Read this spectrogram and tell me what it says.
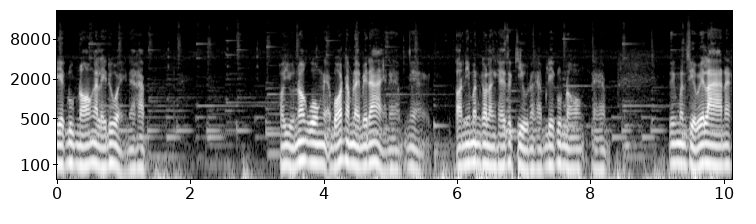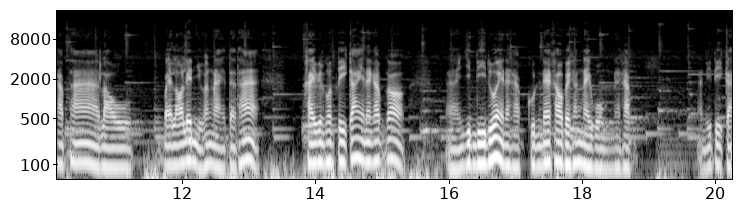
เรียกลูกน้องอะไรด้วยนะครับ พออยู่นอกวงเนี่ยบอสทำอะไรไม่ได้นะครับเนี่ยตอนนี้มันกำลังใช้สกิลนะครับเรียกลูกน้องนะครับซึ่งมันเสียเวลานะครับ ถ้าเราไปล้อเล่นอยู่ข้างใน แต่ถ้าใครเป็นคนตีใกล้นะครับ ก็ยินดีด้วยนะครับ คุณได้เข้าไปข้างในวงนะครับ อันนี้ตีไกล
